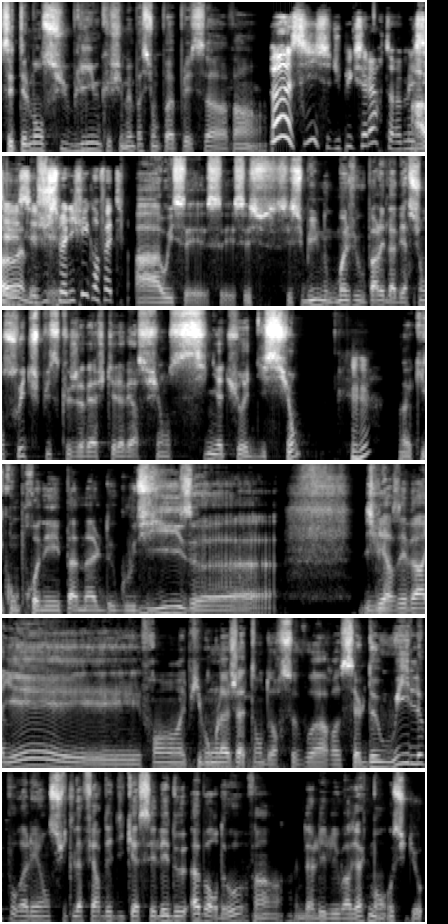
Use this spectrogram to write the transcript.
c'est tellement sublime que je sais même pas si on peut appeler ça. Enfin... Ah si, c'est du pixel art, mais ah c'est juste magnifique en fait. Ah oui, c'est sublime. Donc moi je vais vous parler de la version Switch puisque j'avais acheté la version signature édition mhm. euh, qui comprenait pas mal de goodies. Euh, divers et variés. Et, et puis bon, là, j'attends de recevoir celle de Will pour aller ensuite la faire dédicacer les deux à Bordeaux, enfin, d'aller les voir directement au studio.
